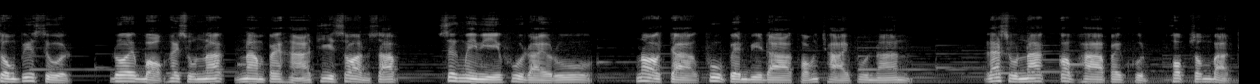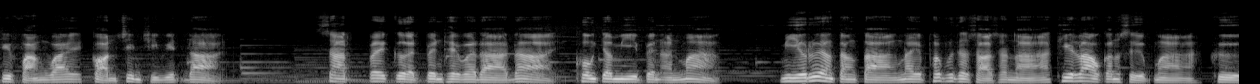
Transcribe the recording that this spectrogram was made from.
ทรงพิสูจน์ โดยบอกให้สุนัขนำไปหาที่ซ่อนทรัพย์ ซึ่งไม่มีผู้ใดรู้ นอกจากผู้เป็นบิดาของชายผู้นั้น และสุนัขกก็พาไปขุดพบสมบัติที่ฝังไว้ก่อนสิ้นชีวิตได้ สัตว์ไปเกิดเป็นเทวดาได้คงจะมีเป็นอันมาก มีเรื่องต่างๆในพระพุทธศาสนาที่เล่ากันสืบมาคือ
